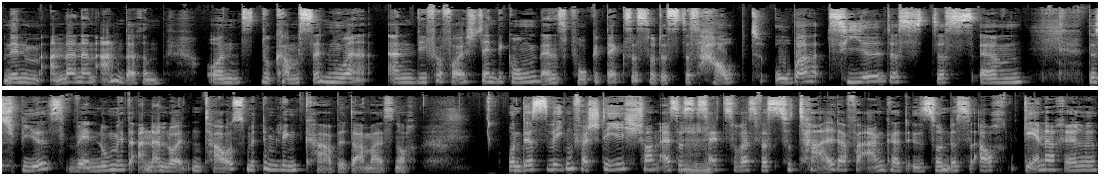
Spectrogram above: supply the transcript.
und in dem anderen einen anderen. Und du kommst dann nur an die Vervollständigung deines Pokédexes, so das das Hauptoberziel des, des, ähm, des Spiels, wenn du mit anderen Leuten tauschst, mit dem Linkkabel damals noch. Und deswegen verstehe ich schon, also es mhm. ist halt sowas, was total da verankert ist und das auch generell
